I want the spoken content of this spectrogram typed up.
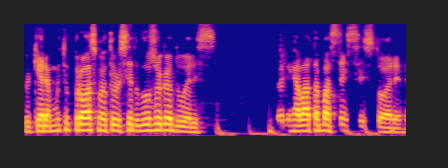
porque era muito próximo à torcida dos jogadores. Então ele relata bastante essa história.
